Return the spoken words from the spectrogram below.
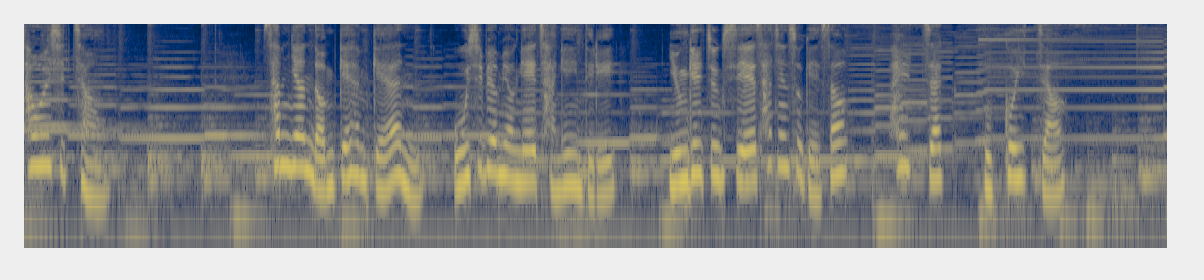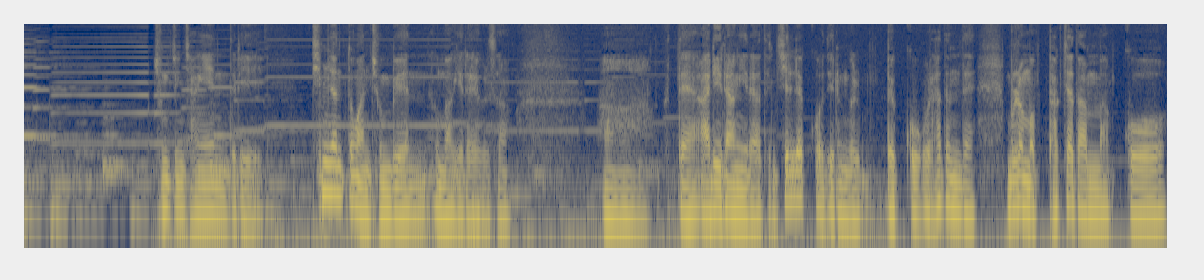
서울시청. 3년 넘게 함께한 50여 명의 장애인들이 윤길중 씨의 사진 속에서 활짝 웃고 있죠. 중증 장애인들이 10년 동안 준비한 음악이래요. 그래서 어, 그때 아리랑이라든지 찔레꽃 이런 걸 몇 곡을 하던데 물론 뭐 박자도 안 맞고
